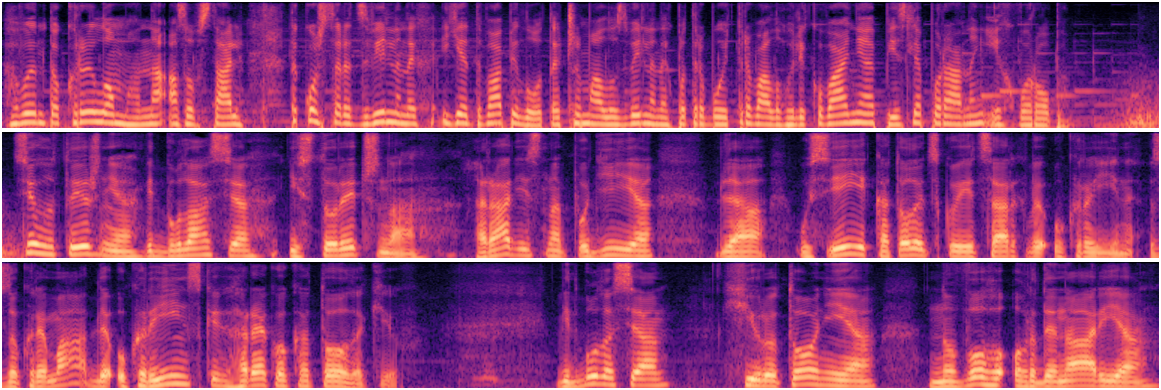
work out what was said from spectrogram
гвинтокрилом на Азовсталь. Також серед звільнених є два пілоти. Чимало звільнених потребують тривалого лікування після поранень і хвороб. Цього тижня відбулася історична радісна подія для усієї католицької церкви України, зокрема для українських греко-католиків. Відбулася хіротонія нового ординарія,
